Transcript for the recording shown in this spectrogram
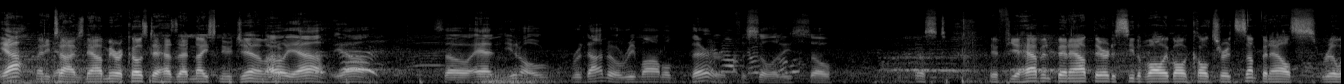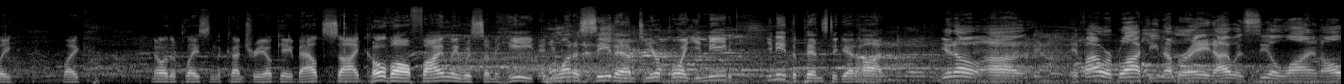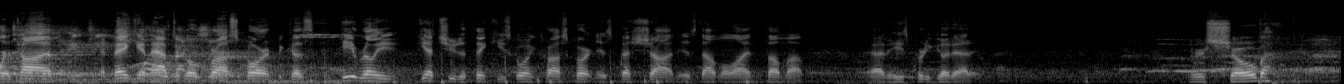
Yeah. many times. Now Mira Costa has that nice new gym. Oh, yeah, yeah. So, and you know, Redondo remodeled their facilities. So, Just if you haven't been out there to see the volleyball culture, it's something else, really, like no other place in the country. Okay, outside, Koval finally with some heat, and you want to see them. To your point, you need you need the pins to get hot. you know, uh, if I were blocking number eight, I would seal line all the time and make him have to go cross court because he really gets you to think he's going cross court, and his best shot is down the line, thumb up, and he's pretty good at it. There's Shob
